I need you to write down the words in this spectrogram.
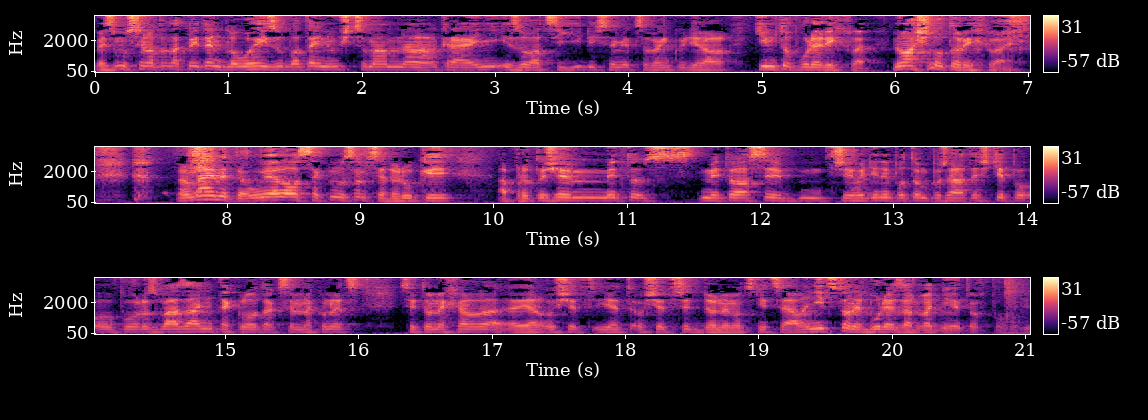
vezmu si na to takový ten dlouhý zubatý nůž, co mám na krájení izolací, když jsem něco venku dělal, tím to půjde rychle. No a šlo to rychle. Normálně mi to ujelo, seknul jsem se do ruky a protože mi to, mi to asi tři hodiny potom pořád ještě po, po rozvázání teklo, tak jsem nakonec si to nechal jel ošet, jet ošetřit do nemocnice, ale nic to nebude, za dva dny je to v pohodě.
